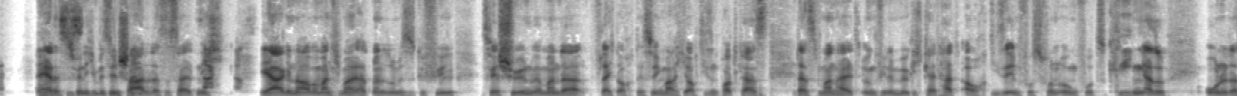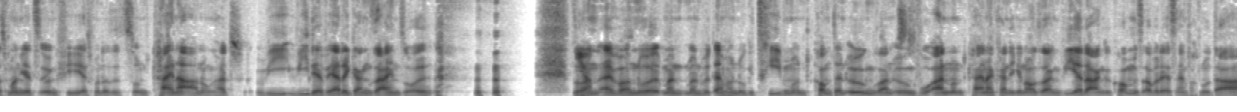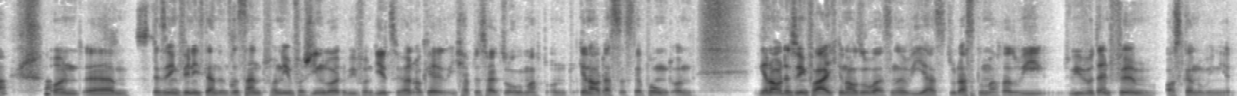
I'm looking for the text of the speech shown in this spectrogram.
Naja, das, das finde ich ein bisschen schade, dass es halt nicht. Ja, genau, aber manchmal hat man so ein bisschen das Gefühl, es wäre schön, wenn man da vielleicht auch, deswegen mache ich auch diesen Podcast, dass man halt irgendwie eine Möglichkeit hat, auch diese Infos von irgendwo zu kriegen. Also ohne dass man jetzt irgendwie erstmal da sitzt und keine Ahnung hat, wie, wie der Werdegang sein soll. sondern ja. einfach nur, man, man wird einfach nur getrieben und kommt dann irgendwann irgendwo an und keiner kann dir genau sagen, wie er da angekommen ist, aber der ist einfach nur da. Und ähm, deswegen finde ich es ganz interessant, von ihm verschiedenen Leuten wie von dir zu hören, okay, ich habe das halt so gemacht und genau das ist der Punkt. Und genau, deswegen frage ich genau sowas, ne? Wie hast du das gemacht? Also wie, wie wird dein Film Oscar nominiert?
